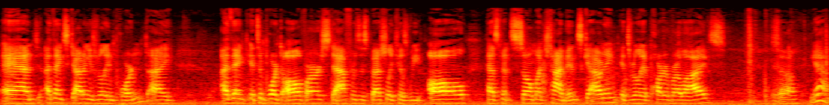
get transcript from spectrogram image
And I think scouting is really important. I, I think it's important to all of our staffers, especially because we all have spent so much time in scouting. It's really a part of our lives. So, yeah.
